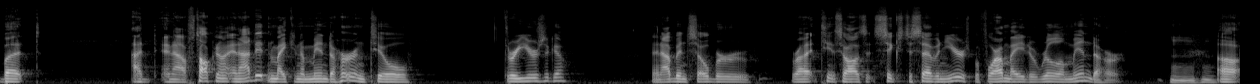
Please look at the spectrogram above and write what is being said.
But I and I was talking, and I didn't make an amend to her until three years ago, and I've been sober right at ten. So I was at six to seven years before I made a real amend to her. Mm-hmm. Uh,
